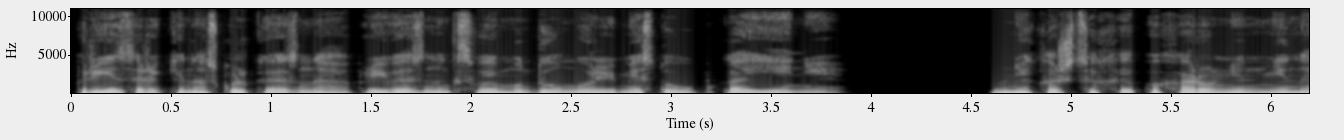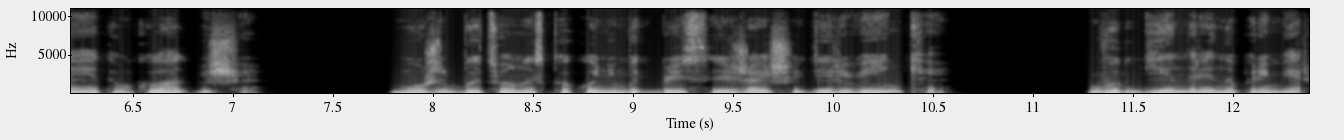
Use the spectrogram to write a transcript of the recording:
Призраки, насколько я знаю, привязаны к своему дому или месту упокоения. Мне кажется, Хэй похоронен не на этом кладбище. Может быть, он из какой-нибудь близлежащей деревеньки? Вот Генри, например,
